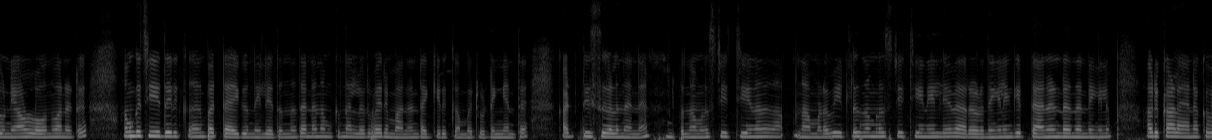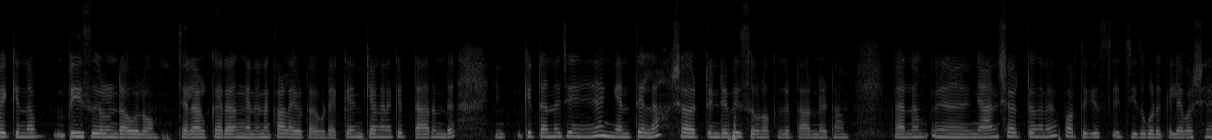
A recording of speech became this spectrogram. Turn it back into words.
തുണിയാണല്ലോ എന്ന് പറഞ്ഞിട്ട് നമുക്ക് ചെയ്തെടുക്കാൻ പറ്റായിരിക്കുന്നില്ല ഇതൊന്ന് തന്നെ നമുക്ക് നല്ലൊരു വരുമാനം ഉണ്ടാക്കിയെടുക്കാൻ പറ്റും കേട്ടോ ഇങ്ങനത്തെ കട്ട് പീസുകൾ തന്നെ ഇപ്പോൾ നമ്മൾ സ്റ്റിച്ച് ചെയ്യുന്ന നമ്മുടെ വീട്ടിൽ നമ്മൾ സ്റ്റിച്ച് ചെയ്യണില്ല? വേറെ എവിടെയെങ്കിലും കിട്ടാനുണ്ടെന്നുണ്ടെങ്കിലും അവർ കളയാനൊക്കെ വെക്കുന്ന പീസുകൾ ഉണ്ടാവുമല്ലോ. ചില ആൾക്കാർ അങ്ങനെ അങ്ങനെ തന്നെ കളയും കേട്ടോ ഇവിടെയൊക്കെ എനിക്ക് അങ്ങനെ കിട്ടാറുണ്ട് കിട്ടാന്ന് വെച്ച് കഴിഞ്ഞാൽ ഇങ്ങനത്തെ അല്ല ഷർട്ടിന്റെ പീസുകളൊക്കെ കിട്ടാറുണ്ട് കേട്ടോ കാരണം ഞാൻ ഷർട്ട് അങ്ങനെ പുറത്തേക്ക് സ്റ്റിച്ച് ചെയ്ത് കൊടുക്കില്ല. പക്ഷേ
